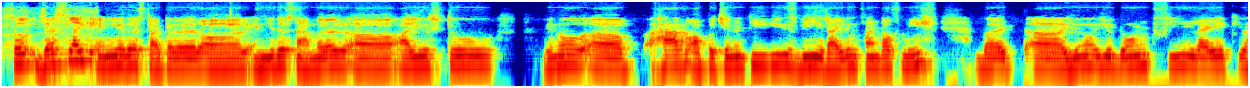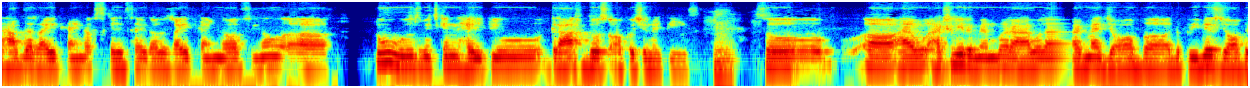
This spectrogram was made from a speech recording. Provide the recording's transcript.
so just like any other stutterer or any other stammerer, uh, I used to, you know, uh, have opportunities be right in front of me, but uh, you know, you don't feel like you have the right kind of skill set or the right kind of, you know uh, tools which can help you grasp those opportunities. Mm. So uh, I actually remember I was at my job, uh, the previous job,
